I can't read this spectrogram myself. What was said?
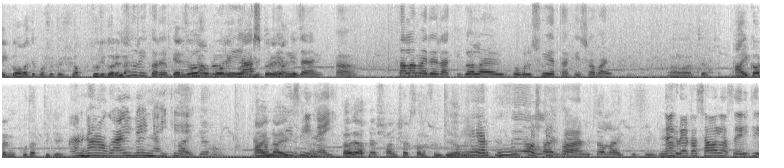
এই গবাদি পশু টশু সব চুরি করে না? চুরি করে এর জন্য আপনারা এই ঘরের ভিতরে রাখেন? যায় হ্যাঁ। তালা মাইরে রাখি গলায় বগল শুয়ে থাকি সবাই। আচ্ছা আচ্ছা। আয় করেন কোথার থেকে? না গাই নাই নাই কি? আয় নাই কিছুই নাই। তাহলে আপনার সংসার চালাচ্ছেন কীভাবে এর খুব কষ্টের পর চলাইতেছি। নেংরা একটা চাউল আছে এই যে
